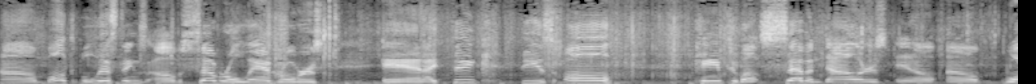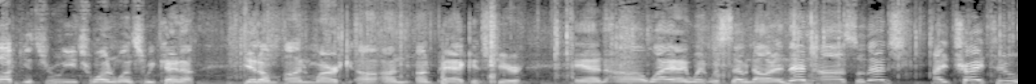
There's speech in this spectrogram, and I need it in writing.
um, multiple listings of several Land Rovers, and I think these all came to about seven dollars, and I'll, I'll, walk you through each one once we kind of get them unmarked, uh, un, unpackaged here, and uh, why I went with seven dollars. And then, uh, so then I tried to,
